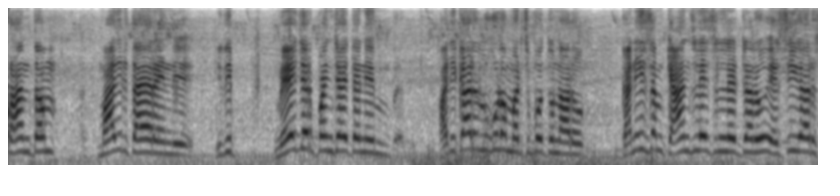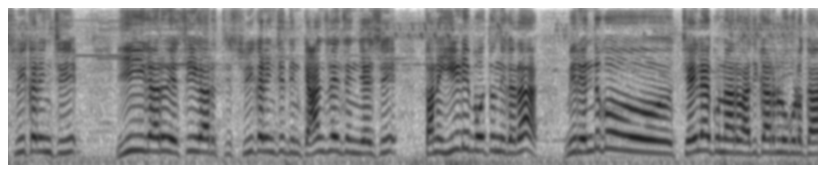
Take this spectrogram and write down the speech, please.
ప్రాంతం మాదిరి తయారైంది. ఇది మేజర్ పంచాయతీ అని అధికారులు కూడా మర్చిపోతున్నారు. కనీసం క్యాన్సిలేషన్ లెటర్ ఎస్సీ గారు స్వీకరించి ఈ గారు ఎస్సీ గారు స్వీకరించి దీన్ని క్యాన్సిలేషన్ చేసి తన ఈడీ పోతుంది కదా మీరు ఎందుకు చేయలేకున్నారు అధికారులు కూడా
